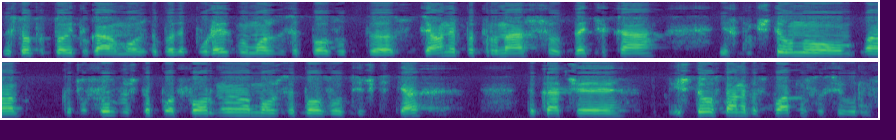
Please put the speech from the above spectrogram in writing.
защото той тогава може да бъде полезно, може да се ползва от социалния патронаж, от БЧК, изключително като свързваща платформа може да се ползва от всички тях, така че и ще остане безплатно със сигурност.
